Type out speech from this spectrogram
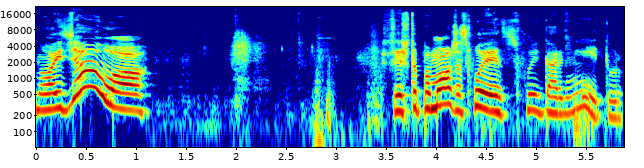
no i działa! Przecież to pomoże swój, swój garnitur.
